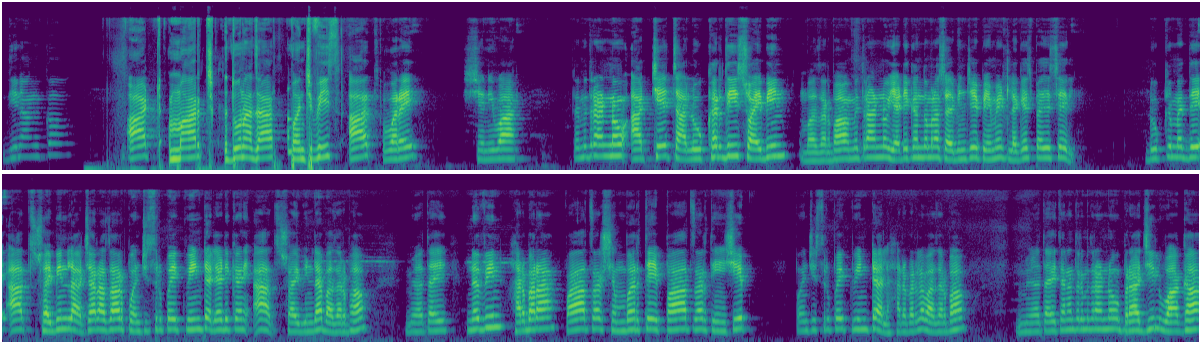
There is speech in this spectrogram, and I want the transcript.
दिनांक आठ मार्च दोन हजार पंचवीस आज वरे शनिवार. तर मित्रांनो आजचे चालू खरेदी सोयाबीन बाजारभाव. मित्रांनो या ठिकाणी तुम्हाला सोयाबीनचे पेमेंट लगेच पाहिजे असेल. डोक्यामध्ये आज सोयाबीनला चार हजार पंचवीस रुपये क्विंटल. या ठिकाणी आज सोयाबीनला बाजारभाव मिळत आहे. नवीन हरभरा पाच हजार शंभर ते पाच हजार तीनशे पंचवीस रुपये क्विंटल हरभऱ्याला बाजारभाव मिळत आहे. त्यानंतर मित्रांनो ब्राझील वाघा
